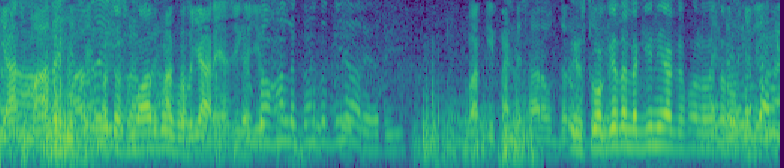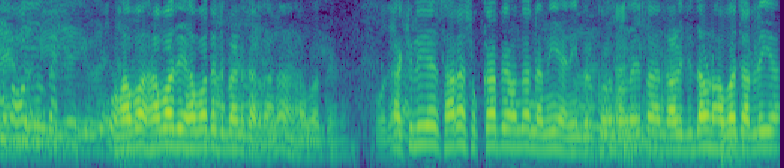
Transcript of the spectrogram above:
ਯਾਰ ਸਮਾਦ ਆਈ ਇੱਥੇ। ਅੱਛਾ ਸਮਾਦ ਕੋਲ ਅੱਗ ਫਸ ਬੁਝਾ ਰਿਹਾ ਸੀਗਾ ਜੀ ਉੱਥੇ। ਬਾਹਾਂ ਲੱਗਣ ਤੋਂ ਬੁਝਾ ਰਿਹਾ ਸੀ। ਬਾਕੀ ਪਿੰਡ ਸਾਰਾ ਉਧਰ ਇਸ ਤੋਂ ਅੱਗੇ ਤਾਂ ਲੱਗੀ ਨਹੀਂ ਅੱਗ ਮਤਲਬ ਤਾਂ ਰੋਕ- ਉਹ ਹਵਾ ਹਵਾ ਦੇ ਹਵਾ ਤੇ ਡਿਪੈਂਡ ਕਰਦਾ ਨਾ ਹਵਾ ਤੇ। ਐਕਚੁਅਲੀ ਇਹ ਸਾਰਾ ਸੁੱਕਾ ਪਿਆ ਹੁੰਦਾ ਨਵੀਂ ਹੈ ਨਹੀਂ ਬਿਲਕੁਲ ਮਤਲਬ ਇਹ ਤਾਂ ਨਾਲ ਜਿੱਦਾਂ ਹੁਣ ਹਵਾ ਚੱਲ ਰਹੀ ਆ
